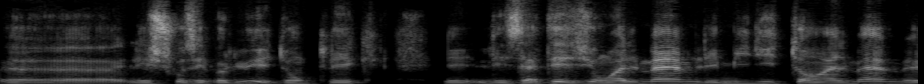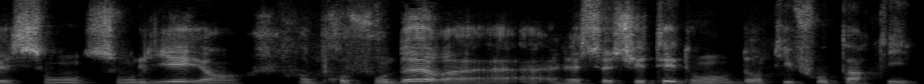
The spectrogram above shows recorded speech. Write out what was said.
euh, les choses évoluent et donc les, adhésions elles-mêmes, les militants elles-mêmes sont, sont liés en, profondeur à, la société dont, dont, il faut partie.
